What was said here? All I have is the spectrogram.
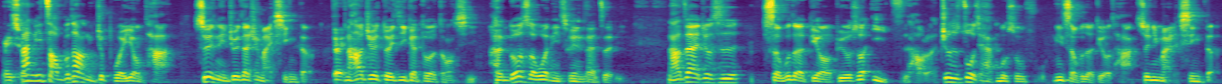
没错，那你找不到，你就不会用它。所以你就会再去买新的，对，然后就会堆积更多的东西。很多时候问题出现在这里，然后再来就是舍不得丢。比如说椅子好了，就是坐起来很不舒服，你舍不得丢它，所以你买了新的，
